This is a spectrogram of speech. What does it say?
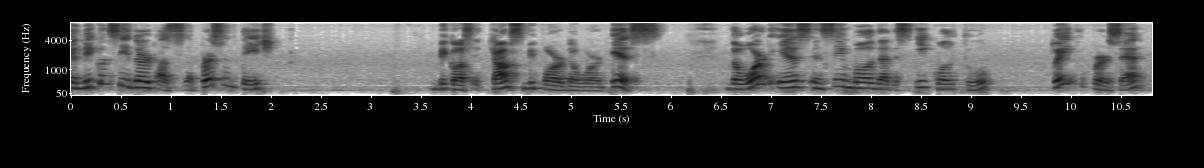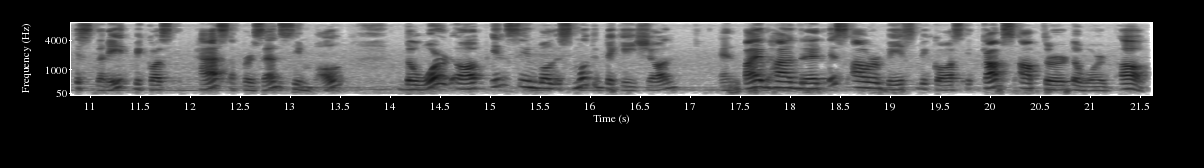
can be considered as the percentage because it comes before the word is. The word is in symbol that is equal to 20% is the rate because it has a percent symbol. The word of in symbol is multiplication and 500 is our base because it comes after the word of.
